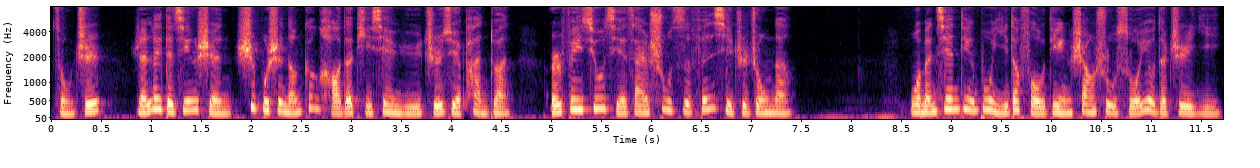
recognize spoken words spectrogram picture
总之，人类的精神是不是能更好地体现于直觉判断？而非纠结在数字分析之中呢？我们坚定不移地否定上述所有的质疑。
